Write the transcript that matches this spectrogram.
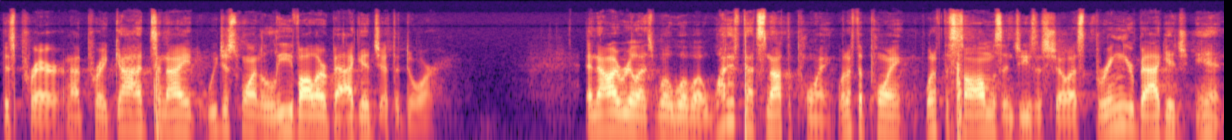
this prayer, and I'd pray, God, tonight we just want to leave all our baggage at the door. And now I realize, whoa, whoa, whoa, what if that's not the point? What if the point, what if the Psalms and Jesus show us, bring your baggage in,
